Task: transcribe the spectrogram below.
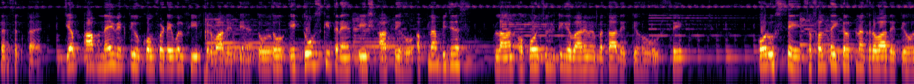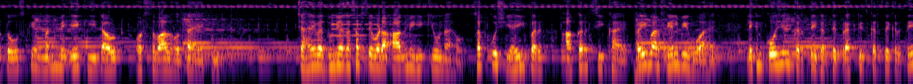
कर सकता है। जब आप नए व्यक्ति को कंफर्टेबल फील करवा देते हैं तो, तो एक दोस्त की तरह पेश आते हो अपना बिज़नेस प्लान अपॉर्चुनिटी के बारे में बता देते हो उससे और उससे सफलता की कल्पना करवा देते हो तो उसके मन में एक ही डाउट और सवाल होता है कि चाहे वह दुनिया का सबसे बड़ा आदमी ही क्यों ना हो, सब कुछ यहीं पर आकर सीखा है। कई बार फेल भी हुआ है, लेकिन कोशिश करते करते, प्रैक्टिस करते करते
